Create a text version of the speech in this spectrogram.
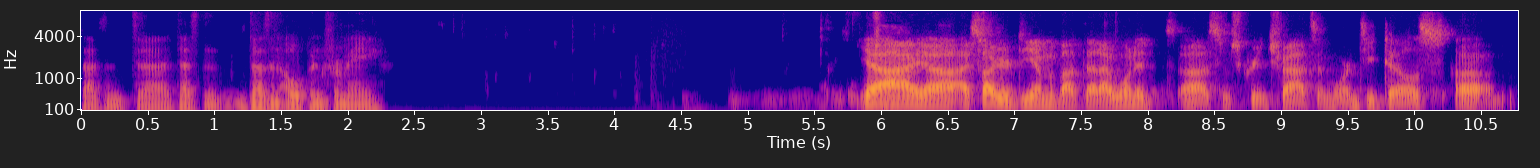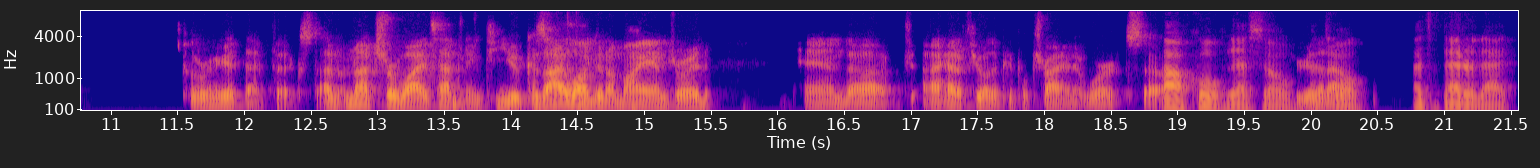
Doesn't uh, doesn't doesn't open for me. Yeah, I uh, I saw your DM about that. I wanted uh, some screenshots and more details because um, we're gonna get that fixed. I'm not sure why it's happening to you because I logged in on my Android and uh, I had a few other people try and it worked. So oh, cool. Yeah, so figure that out. Well, that's better that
